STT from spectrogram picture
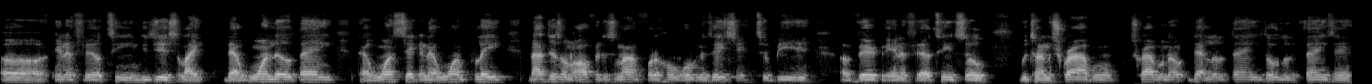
uh, NFL team. We just like that one little thing, that one second, that one play, not just on the offensive line for the whole organization to be a very good NFL team. So we're trying to scribe on scribe on that little things, those little things, and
